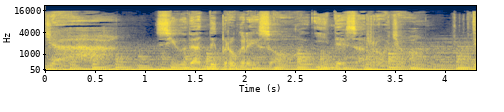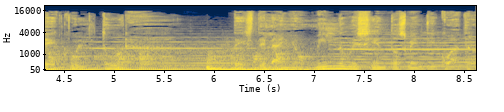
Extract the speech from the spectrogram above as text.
Mejilla, ciudad de progreso y desarrollo, de cultura. Desde el año 1924,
